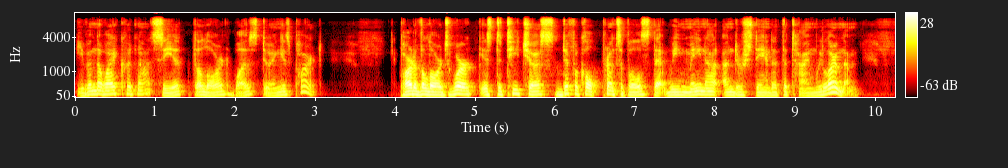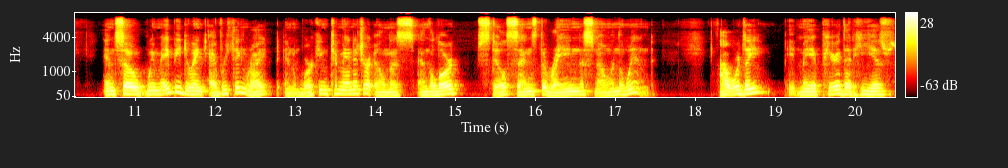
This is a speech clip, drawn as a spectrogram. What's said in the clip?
even though I could not see it, the Lord was doing his part. Part of the Lord's work is to teach us difficult principles that we may not understand at the time we learn them. And so we may be doing everything right and working to manage our illness, and the Lord still sends the rain, the snow, and the wind. Outwardly, it may appear that He has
